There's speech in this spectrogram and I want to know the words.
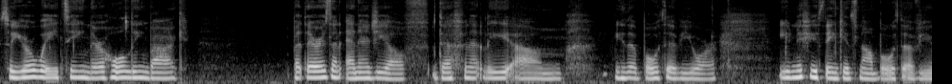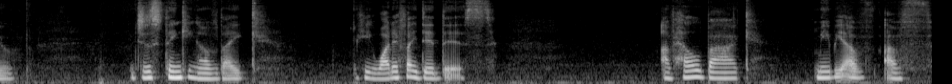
So you're waiting they're holding back but there is an energy of definitely um, either both of you or even if you think it's not both of you just thinking of like, okay, what if I did this? I've held back. Maybe I've I've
